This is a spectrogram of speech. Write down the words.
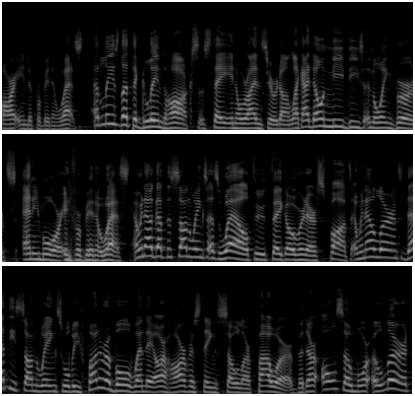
are in the Forbidden West. At least let the Glint Hawks stay in Horizon Zero Dawn. Like, I don't need these annoying birds anymore in Forbidden West. And we now got the Sunwings as well to take over their spots. And we now learned that these Sunwings will be vulnerable when they are harvesting solar power. But are also more alert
